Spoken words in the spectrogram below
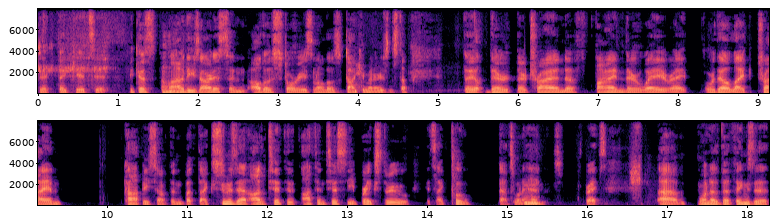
that, that gets it because Mhm. a lot of these artists and all those stories and all those documentaries and stuff they they're they're trying to find their way right or they'll like try and copy something but like as soon as that authenticity breaks through it's like boom that's it Mhm. happens right? Um, one of the things that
